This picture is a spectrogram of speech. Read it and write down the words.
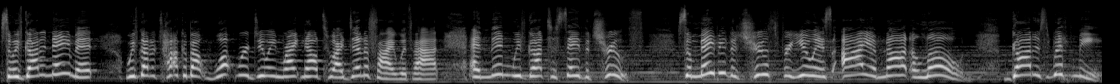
So we've got to name it. We've got to talk about what we're doing right now to identify with that. And then we've got to say the truth. So maybe the truth for you is I am not alone. God is with me.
